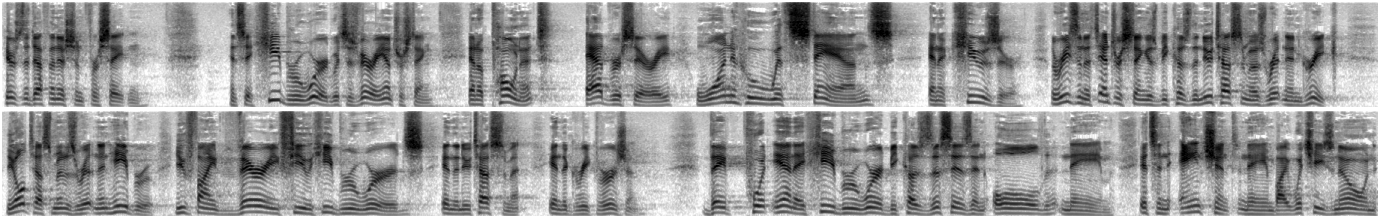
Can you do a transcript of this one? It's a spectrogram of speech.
Here's the definition for Satan. It's a Hebrew word, which is very interesting an opponent, adversary, one who withstands, an accuser. The reason it's interesting is because the New Testament is written in Greek. The Old Testament is written in Hebrew. You find very few Hebrew words in the New Testament in the Greek version. They've put in a Hebrew word because this is an old name. It's an ancient name by which he's known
